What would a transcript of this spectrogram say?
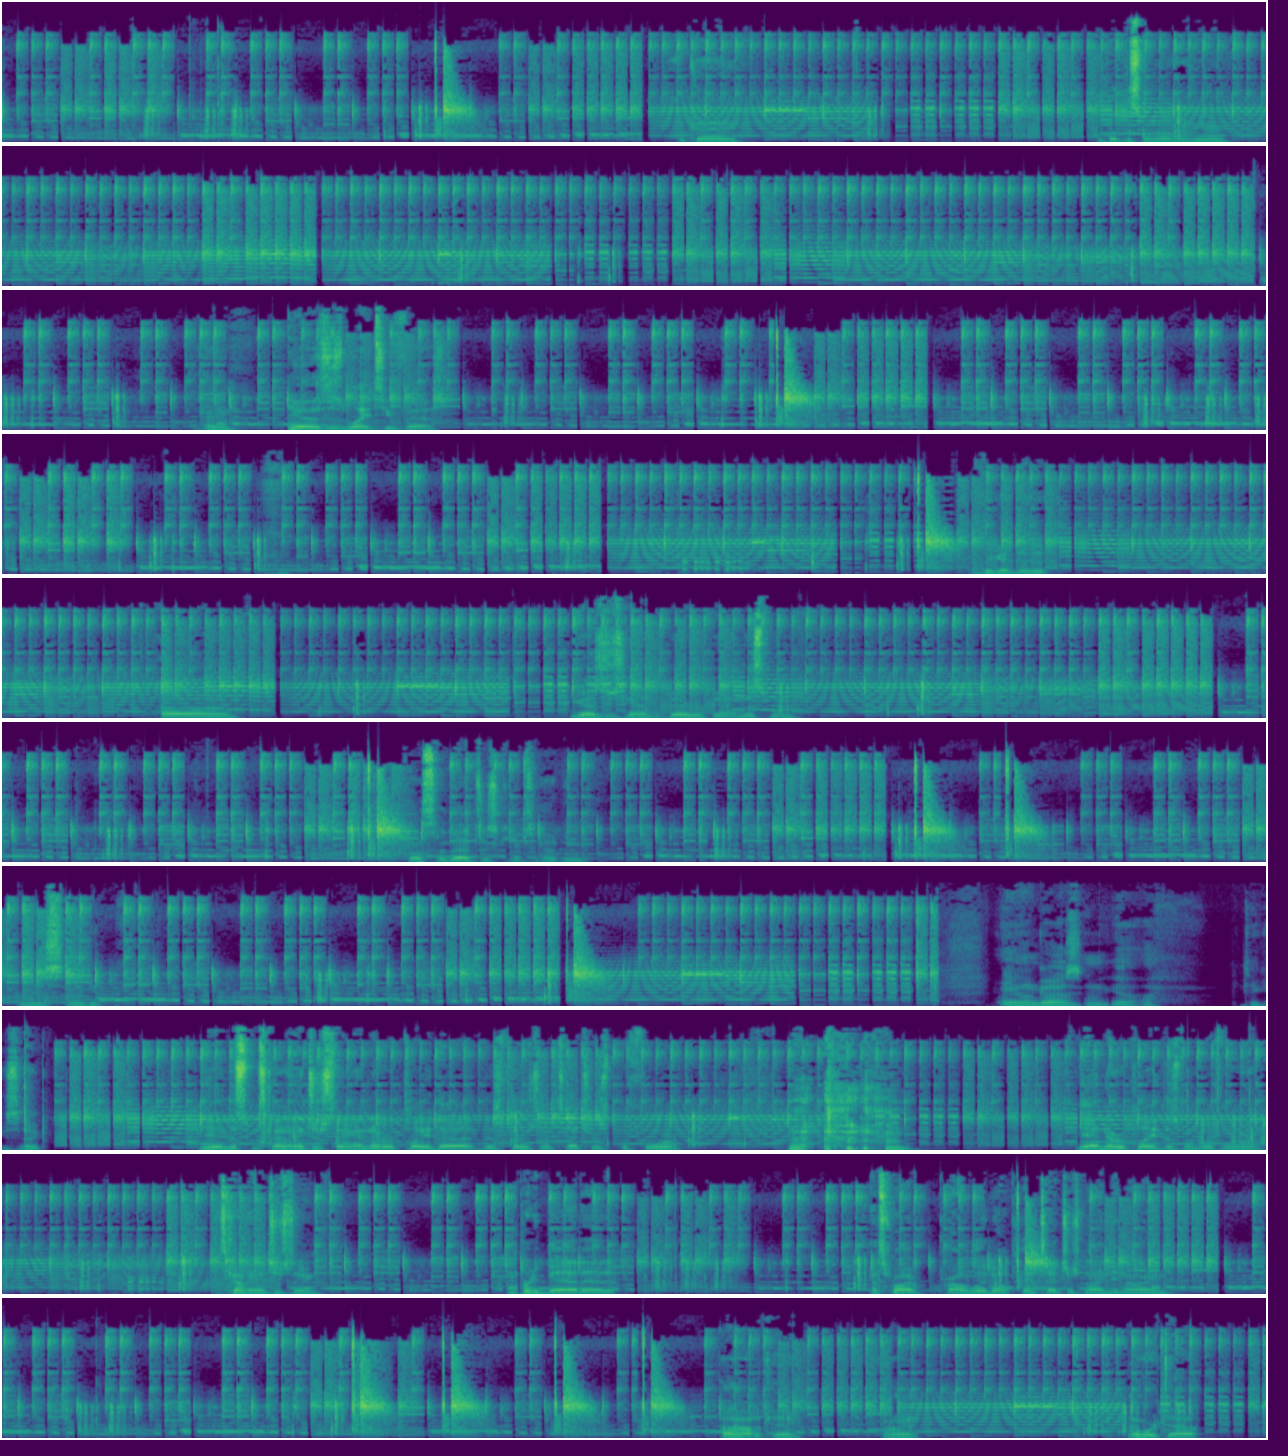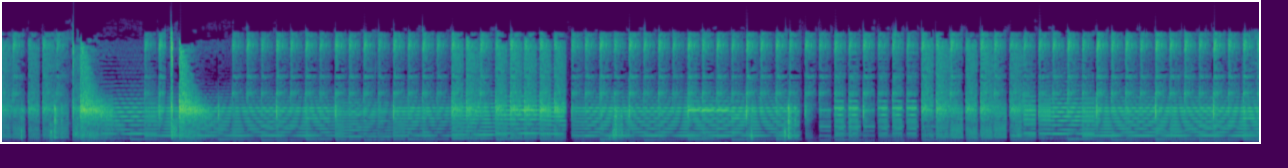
Okay. I'll put this one over here. Yeah. yeah, this is way too fast. I think I did it. Uh, you guys are just gonna have to bear with me on this one. Also, that just keeps happening. Wait a second. Hang on, guys. Let me go. Take a sec. Yeah, this one's kind of interesting. I never played uh, this version of Tetris before. yeah, I never played this one before. It's kind of interesting. I'm pretty bad at it. That's why I probably don't play Tetris 99. Oh, okay. Alright. That worked out.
